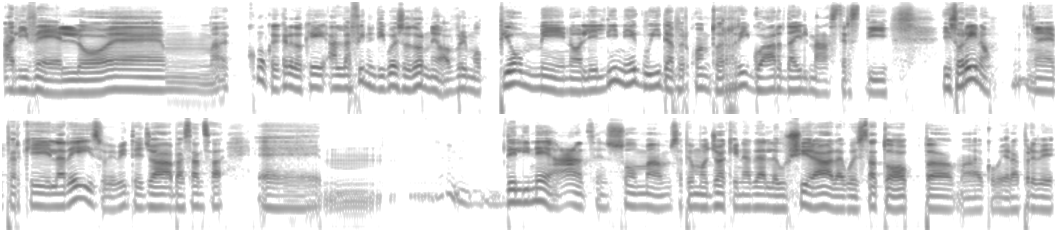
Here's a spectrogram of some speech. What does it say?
a livello. Ehm, comunque credo che alla fine di questo torneo avremo più o meno le linee guida per quanto riguarda il Masters di, di Torino, eh, perché la race ovviamente è già abbastanza eh, delineata, insomma sappiamo già che Nadal uscirà da questa top, ma come era, preve-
